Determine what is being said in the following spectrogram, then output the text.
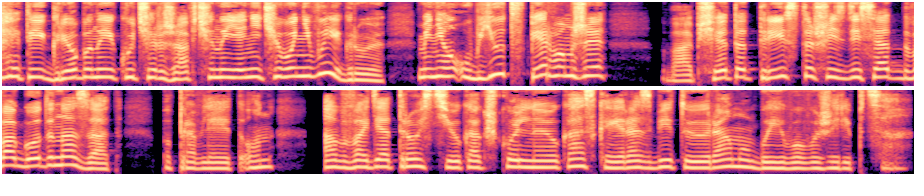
На этой грёбаной куче ржавчины я ничего не выиграю. Меня убьют в первом же...» «Вообще-то 362 года назад», — поправляет он, обводя тростью, как школьную указкой, разбитую раму боевого жеребца.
